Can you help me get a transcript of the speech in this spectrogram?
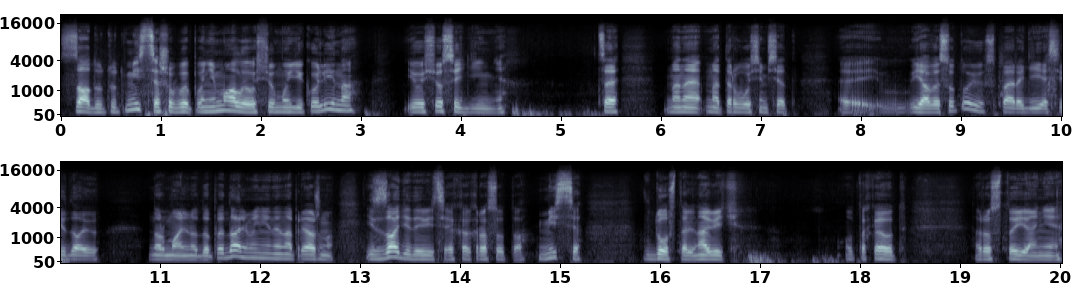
Ззаду тут місця, щоб ви понімали, ось у мої коліна і ось о сидіння. Це мене метр вісімдесят е, я висотою, спереді я сідаю нормально до педаль, мені не напряжно. І ззаді, дивіться, яка красота. Місця вдосталь, навіть отаке от розстояння.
